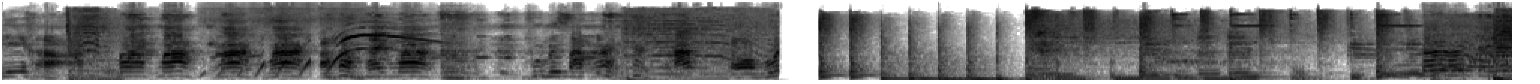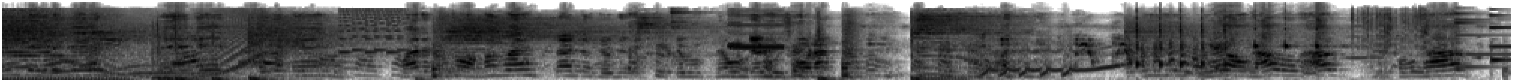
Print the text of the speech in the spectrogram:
พี่ค่ะ มากมากมากมากแห้งมากพูดไม่ซัดเลยครับอ๋อเฮ้ยใจเย็นใจเย็นใจเย็นใจเย็นคุยกันเองมาเดี๋ยวผมขอบ้างไหมนั่นเดี๋ยวเดี๋ยวเดี๋ยวเดี๋ยวเดี๋ยวหนูโชว์นะ โอเคขอบคุณครับขอบคุณครับขอบคุณครับ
